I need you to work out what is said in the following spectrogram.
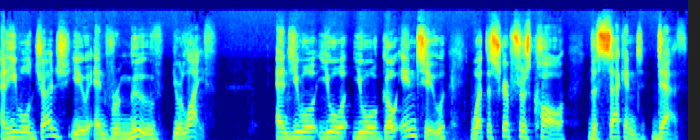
and he will judge you and remove your life and you will, you, will, you will go into what the scriptures call the second death.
